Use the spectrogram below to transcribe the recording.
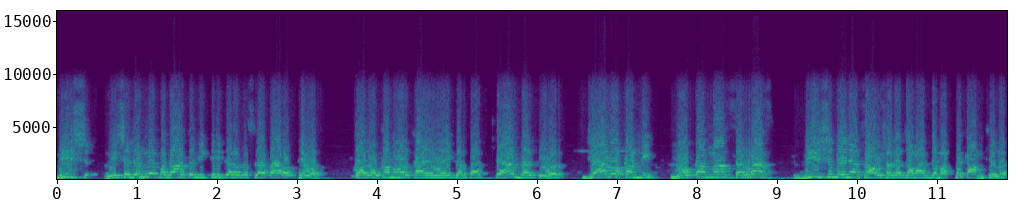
विष विषजन्य पदार्थ विक्री करत असल्याचा आरोप ठेवत त्या लोकांवर कार्यवाही करतात. त्याच धर्तीवर ज्या लोकांनी लोकांना सर्रास विष देण्याचं औषधाच्या माध्यमातून काम केलं.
